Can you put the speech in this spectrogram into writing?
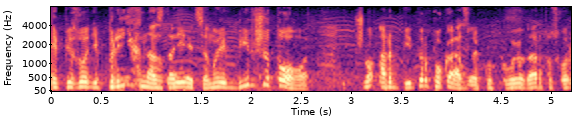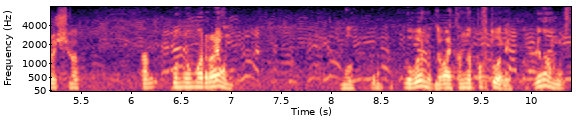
епізоді Пріхна, здається. Ну і більше того, що арбітр показує кутовий удар, то схоже, що там Пономарен. Ну, половину, давайте на повторі подивимось.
